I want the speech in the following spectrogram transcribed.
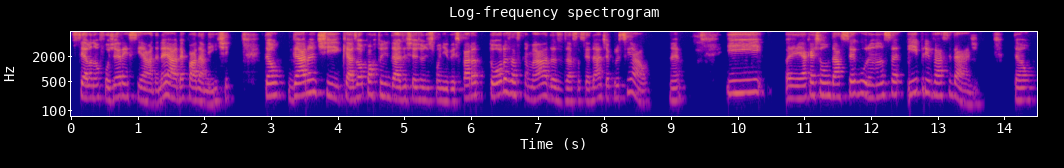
se ela não for gerenciada né, adequadamente. Então, garantir que as oportunidades estejam disponíveis para todas as camadas da sociedade é crucial. Né? E é, a questão da segurança e privacidade. Então,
